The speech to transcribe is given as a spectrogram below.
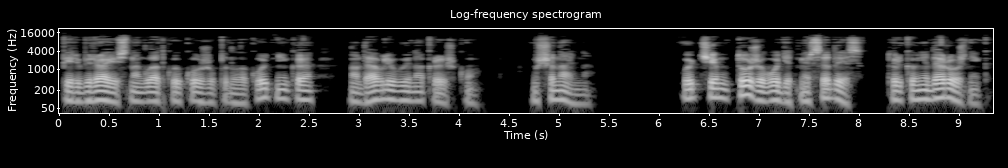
Перебираюсь на гладкую кожу подлокотника, надавливаю на крышку. Машинально. Отчим тоже водит Мерседес, только внедорожник,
